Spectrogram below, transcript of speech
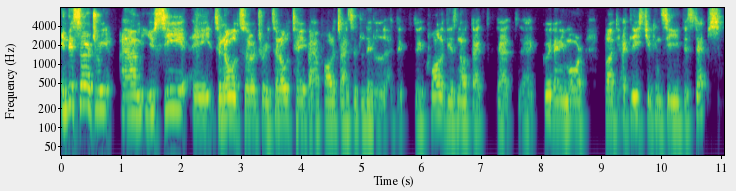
In this surgery, um, you see a, it's an old surgery, it's an old tape. I apologize a little, the, the quality is not that, that uh, good anymore, but at least you can see the steps.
